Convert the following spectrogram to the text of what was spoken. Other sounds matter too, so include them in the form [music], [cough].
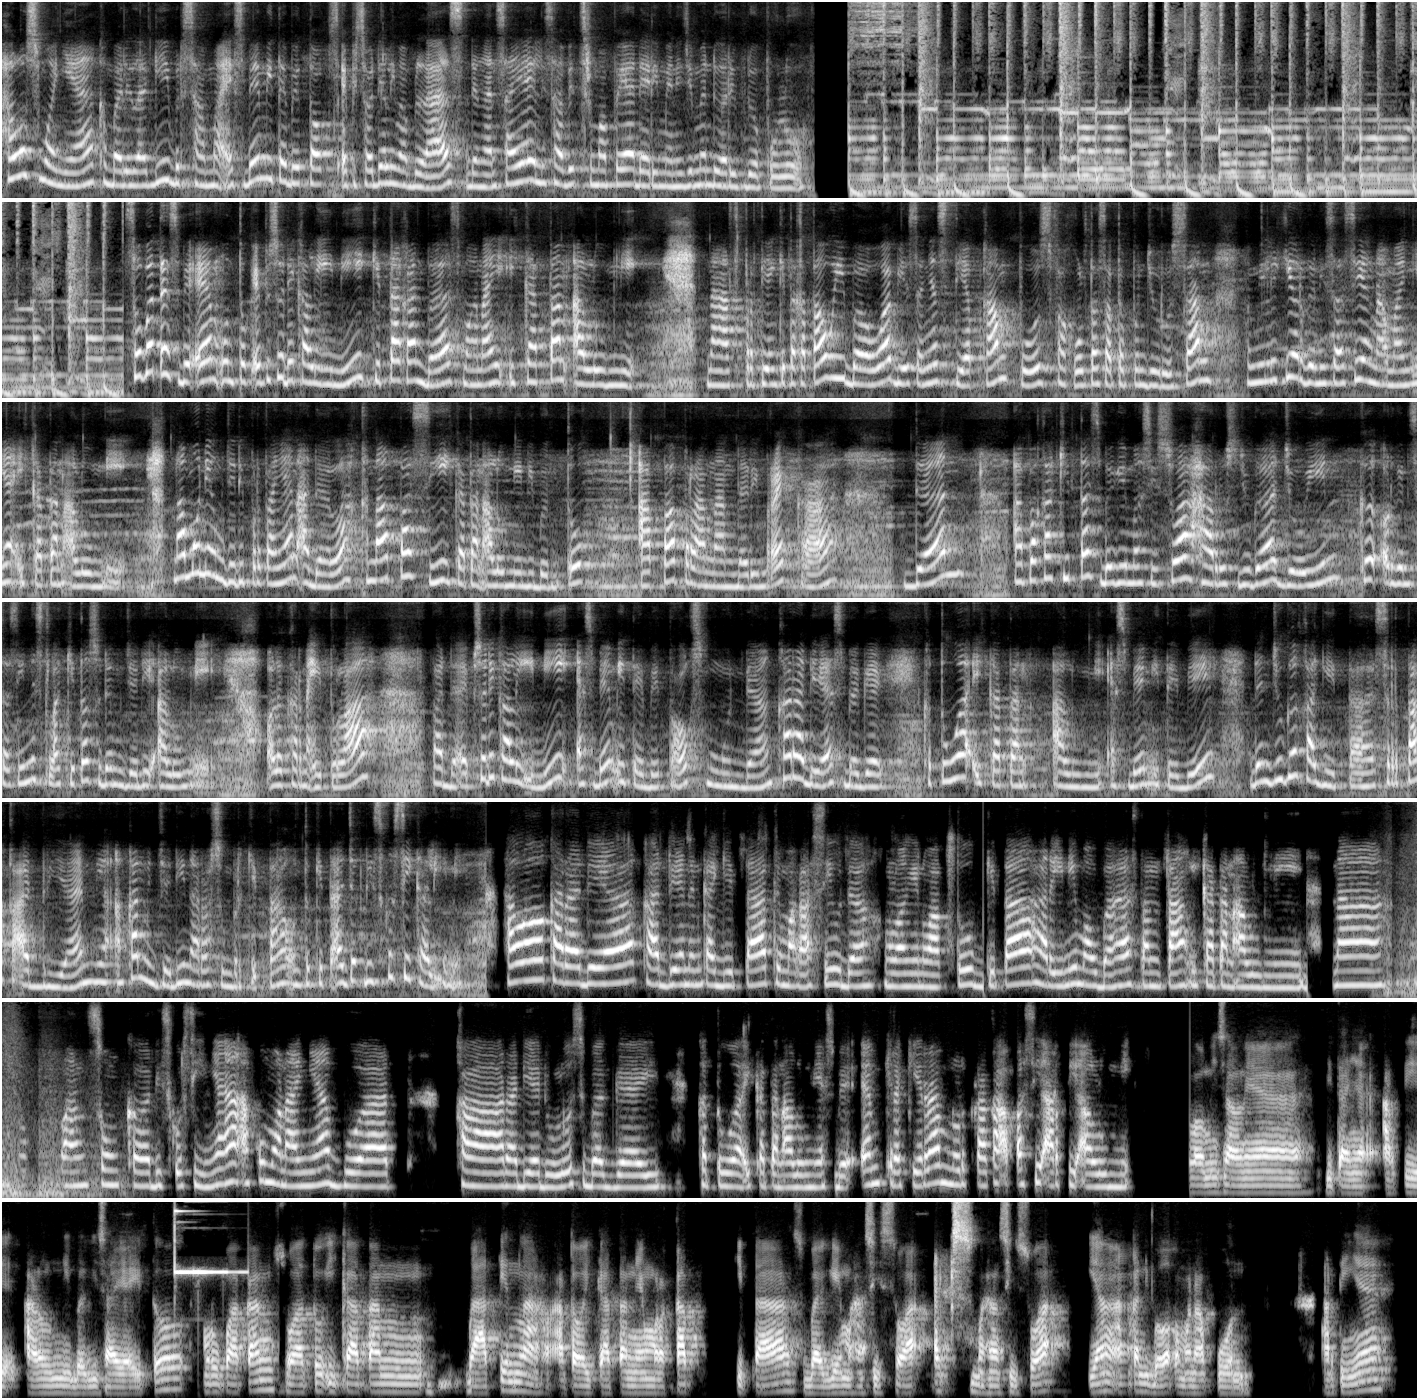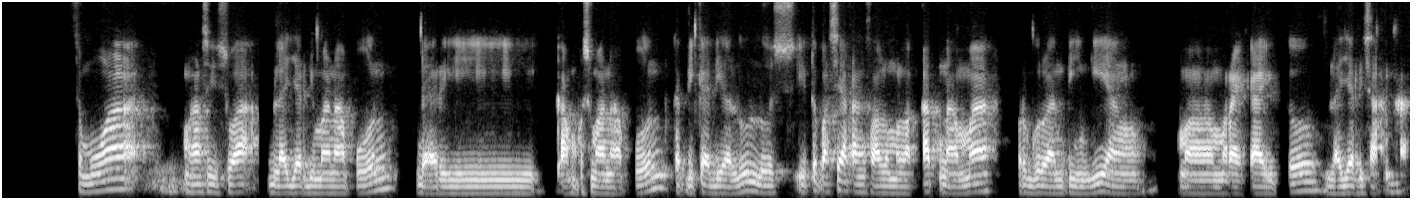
Halo semuanya, kembali lagi bersama SBM ITB Talks episode 15 dengan saya Elizabeth Rumapea dari Manajemen 2020. Sobat SBM, untuk episode kali ini kita akan bahas mengenai ikatan alumni. Nah, seperti yang kita ketahui bahwa biasanya setiap kampus, fakultas ataupun jurusan memiliki organisasi yang namanya ikatan alumni. Namun yang menjadi pertanyaan adalah kenapa sih ikatan alumni dibentuk? Apa peranan dari mereka? Dan apakah kita sebagai mahasiswa harus juga join ke organisasi ini setelah kita sudah menjadi alumni? Oleh karena itulah, pada episode kali ini, SBM ITB Talks mengundang Karadea sebagai Ketua Ikatan Alumni SBM ITB dan juga Kak Gita serta Kak Adrian yang akan menjadi narasumber kita untuk kita ajak diskusi kali ini. Halo Karadea, Kak Adrian dan Kak Gita, terima kasih udah ngeluangin waktu. Kita hari ini mau bahas tentang Ikatan Alumni. Nah, untuk langsung ke diskusinya, aku mau nanya buat Kak Radia dulu sebagai Ketua Ikatan Alumni SBM, kira-kira menurut kakak apa sih arti alumni? Kalau misalnya ditanya arti alumni bagi saya itu merupakan suatu ikatan batin lah atau ikatan yang melekat kita sebagai mahasiswa, ex mahasiswa yang akan dibawa ke mana pun. Artinya semua mahasiswa belajar di mana pun dari kampus mana pun, ketika dia lulus itu pasti akan selalu melekat nama perguruan tinggi yang mereka itu belajar di sana.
